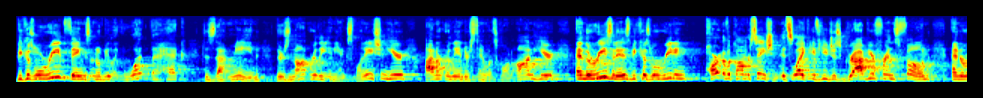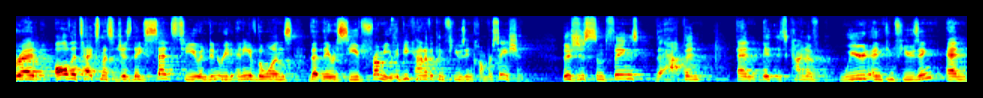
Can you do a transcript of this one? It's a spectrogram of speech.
because we'll read things and it'll be like, what the heck does that mean? There's not really any explanation here. I don't really understand what's going on here. And the reason is because we're reading part of a conversation. It's like if you just grabbed your friend's phone and read all the text messages they sent to you and didn't read any of the ones that they received from you. It'd be kind of a confusing conversation. There's just some things that happen, and it's kind of weird and confusing. And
